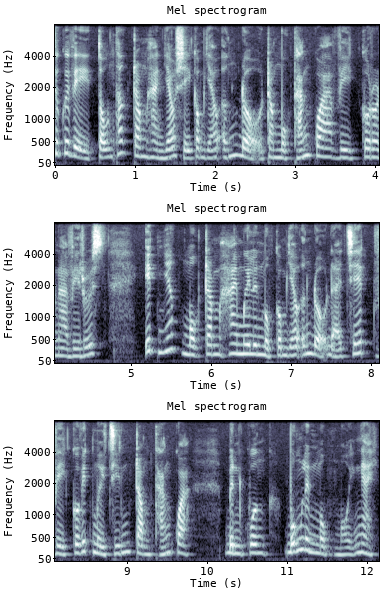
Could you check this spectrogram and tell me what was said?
Thưa quý vị, tổn thất trong hàng giáo sĩ công giáo Ấn Độ trong một tháng qua vì coronavirus. Ít nhất 120 linh mục công giáo Ấn Độ đã chết vì COVID-19 trong tháng qua. Bình quân 4 linh mục mỗi ngày,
